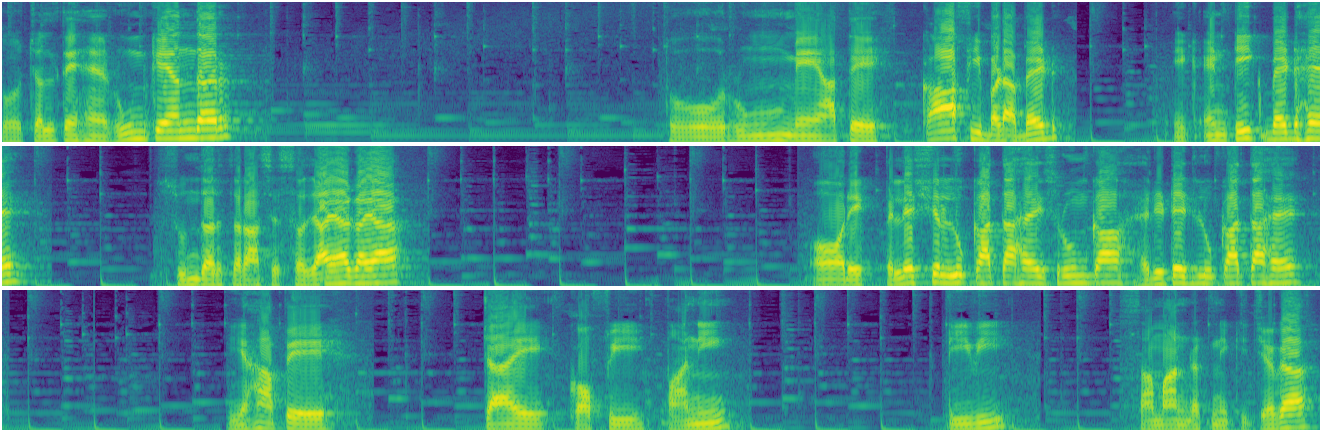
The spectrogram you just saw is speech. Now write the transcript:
तो चलते हैं रूम के अंदर। तो रूम में आते काफ़ी बड़ा बेड, एक एंटीक बेड है, सुंदर तरह से सजाया गया। और एक पैलेशियल लुक आता है इस रूम का, हेरिटेज लुक आता है। यहाँ पे चाय, कॉफ़ी, पानी, टीवी, सामान रखने की जगह,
